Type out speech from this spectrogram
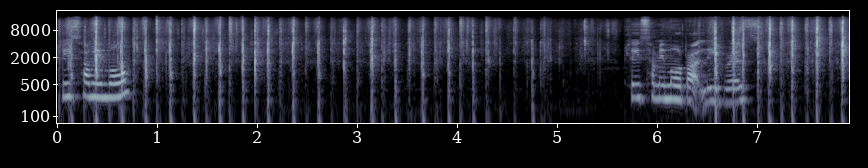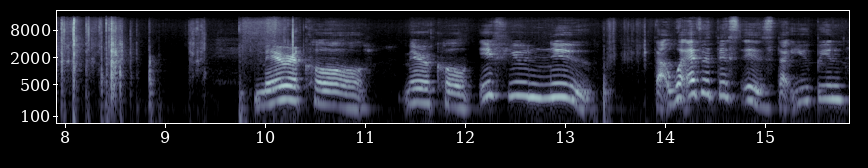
Please tell me more. Please tell me more about Libras. Miracle. Miracle. If you knew that whatever this is that you've been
